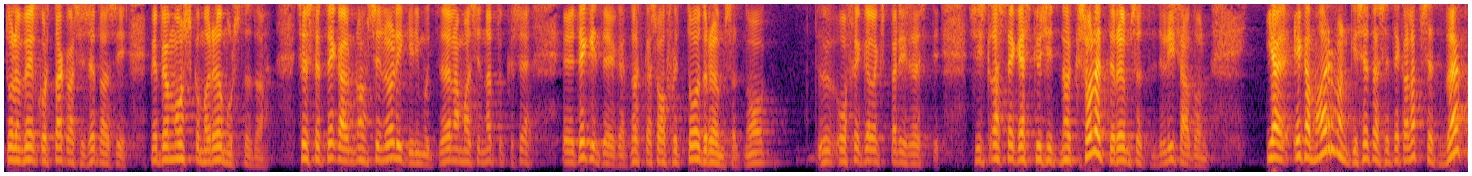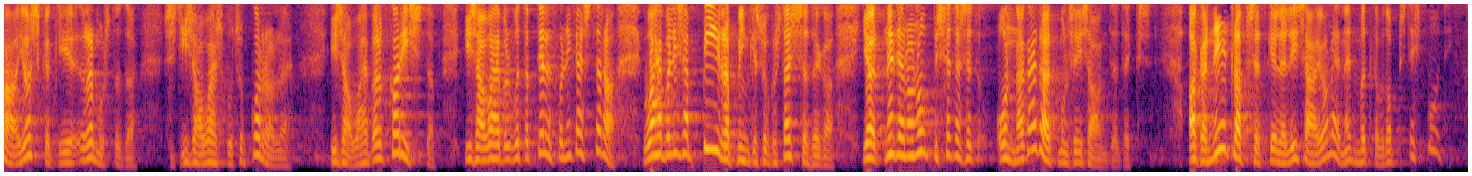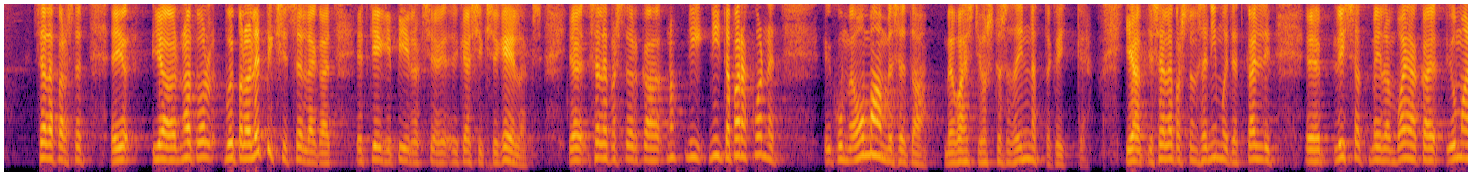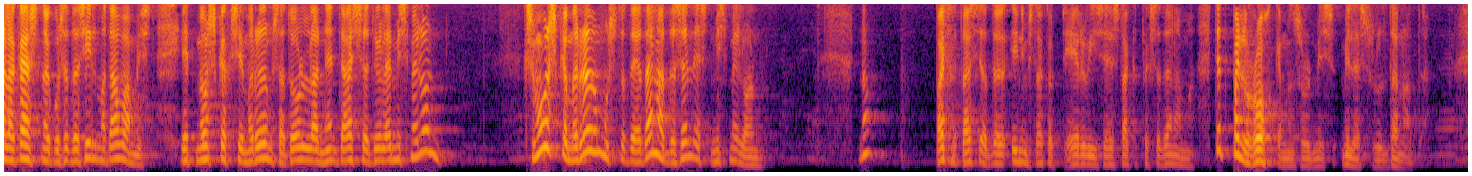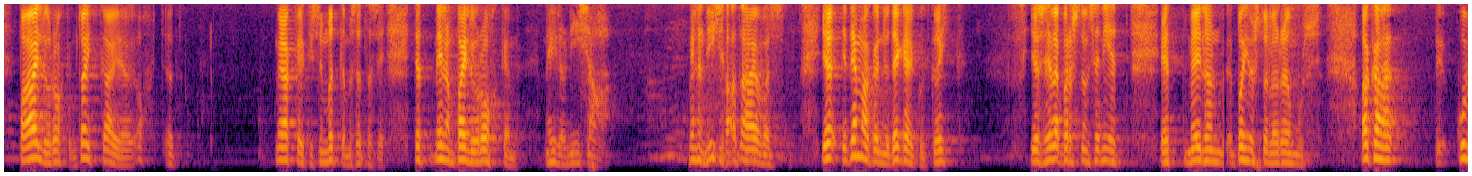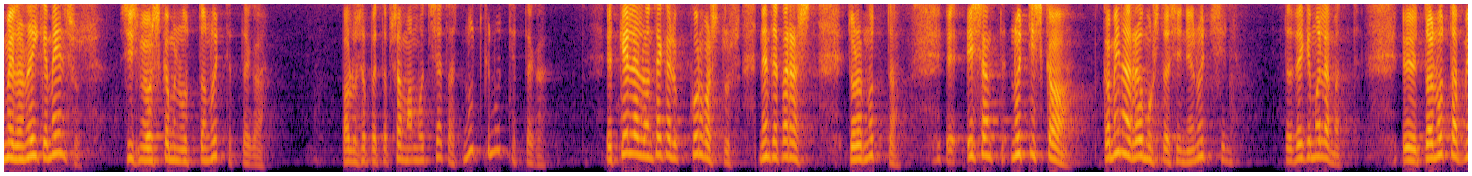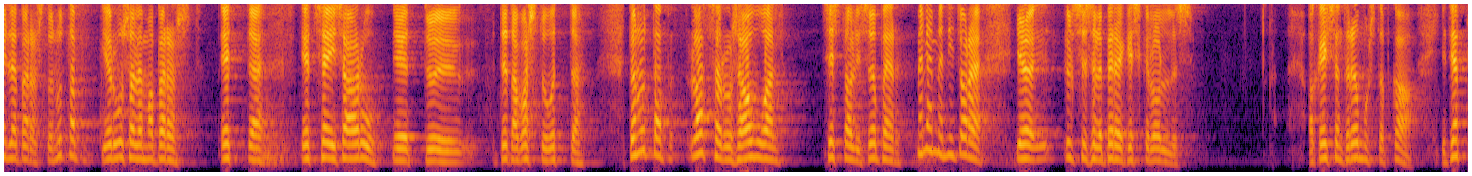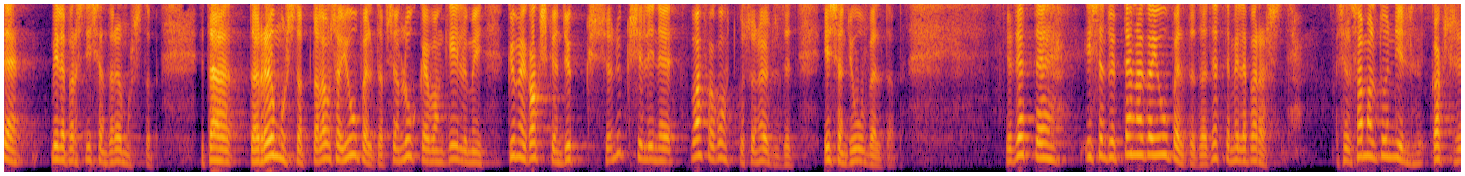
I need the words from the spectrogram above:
tulen veel kord tagasi sedasi, me peame oskama rõõmustada, sest et ega noh, siin oligi niimoodi, täna ma siin natukese eh, tegin teiega, et noh, et kas ohvrit tood rõõmsalt, no ohvriga läks päris hästi. siis laste käest küsiti, no kas olete rõõmsad, et teil isad on? ja ega ma arvangi sedasi, et ega lapsed väga ei oskagi rõõmustada, sest isa vahest kutsub korrale. isa vahepeal karistab, isa vahepeal võtab telefoni käest ära, vahepeal isa piirab mingisuguste asjadega ja nendel on hoopis sedasi, et on aga häda, et mul see isa on, tead, eks. aga need lapsed, kellel isa ei ole, need mõtlevad hoopis teistmoodi sellepärast, et ei, ja nad võib-olla lepiksid sellega, et, et keegi piiraks ja käsiks ja keelaks. ja sellepärast ka noh, nii, nii ta paraku on, et kui me omame seda, me vahest ei oska seda hinnata kõike. ja, ja sellepärast on see niimoodi, et kallid, eh, lihtsalt meil on vaja ka jumala käest nagu seda silmade avamist, et me oskaksime rõõmsad olla nende asjade üle, mis meil on. kas me oskame rõõmustada ja tänada selle eest, mis meil on? noh, paljud asjad, inimesed hakkavad tervise eest hakatakse tänama. tead, palju rohkem on sul, mis, millest sul tänada palju rohkem, toit ka ja oh, tead, me ei hakkagi siin mõtlema sedasi. tead, meil on palju rohkem, meil on isa. meil on isa taevas ja, ja temaga on ju tegelikult kõik. ja sellepärast on see nii, et, et meil on põhjust olla rõõmus. aga kui meil on õige meelsus, siis me oskame nutta nutjatega. Paulus õpetab samamoodi seda, et nutke nutjatega et kellel on tegelikult kurvastus, nende pärast tuleb nutta. issand nutis ka, ka mina rõõmustasin ja nutsin ta tegi mõlemat. ta nutab mille pärast, ta nutab Jeruusalemma pärast, et, et see ei saa aru, et teda vastu võtta. ta nutab Latsaruse haual, sest ta oli sõber, me näeme, nii tore ja üldse selle pere keskel olles. aga issand rõõmustab ka ja teate, mille pärast issand rõõmustab? ta, ta rõõmustab, ta lausa juubeldab, see on Luuka evangeeliumi kümme kakskümmend üks, see on üks selline vahva koht, kus on öeldud, et issand juubeldab. ja teate, issand võib täna ka juubeldada, teate, mille pärast? Sealsamal tunnil, kaks,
